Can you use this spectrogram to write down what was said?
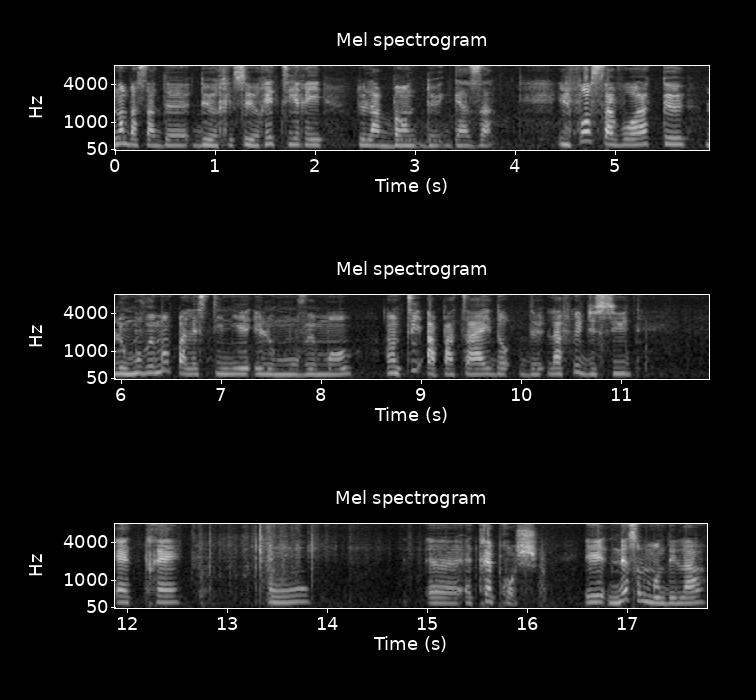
ambassadeur de se retirer de la bande de Gaza. Il faut savoir que le mouvement palestinien et le mouvement anti-apartheid de l'Afrique du Sud est très, euh, est très proche. Et Nelson Mandela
